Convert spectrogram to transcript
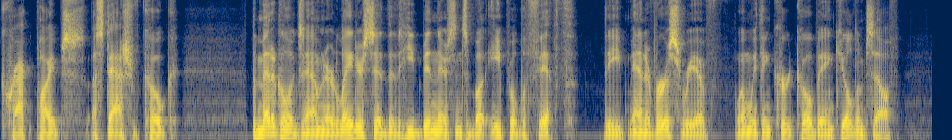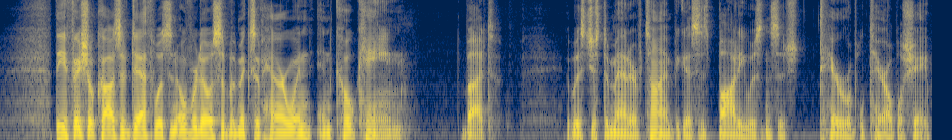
crack pipes, a stash of coke. The medical examiner later said that he'd been there since about April the 5th, the anniversary of when we think Kurt Cobain killed himself. The official cause of death was an overdose of a mix of heroin and cocaine. But it was just a matter of time because his body was in such terrible, terrible shape.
